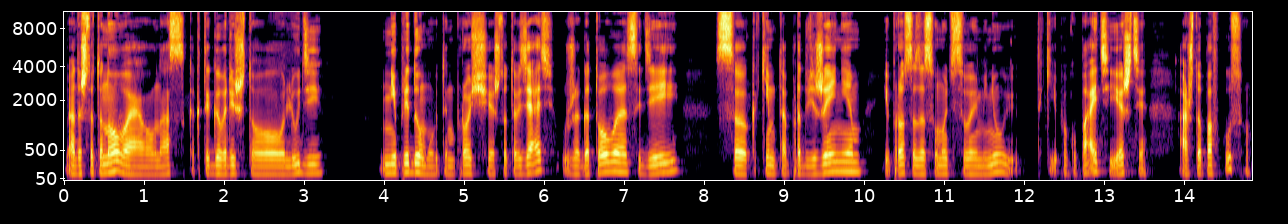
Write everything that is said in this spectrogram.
надо что-то новое, а у нас, как ты говоришь, что люди не придумывают, им проще что-то взять, уже готовое, с идеей, с каким-то продвижением, и просто засунуть в свое меню, и такие покупайте, ешьте. А что по вкусу?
